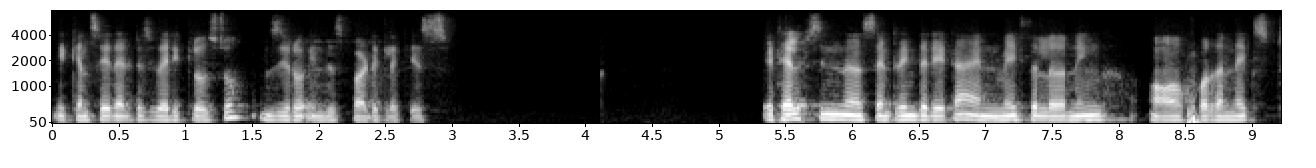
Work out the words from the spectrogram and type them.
you can say that it is very close to 0 in this particular case it helps in uh, centering the data and makes the learning uh, for the next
